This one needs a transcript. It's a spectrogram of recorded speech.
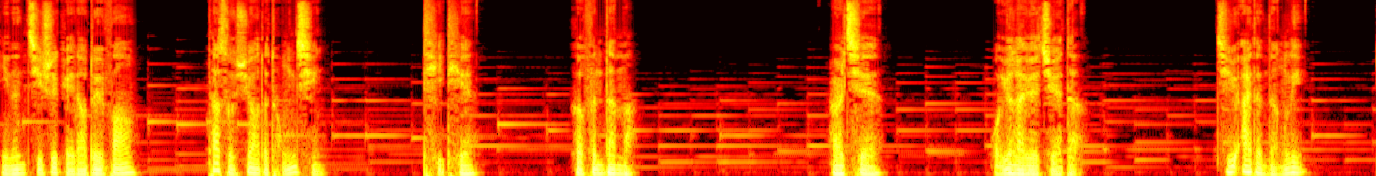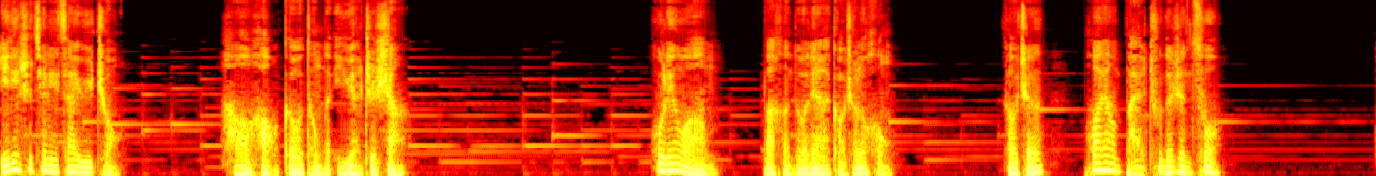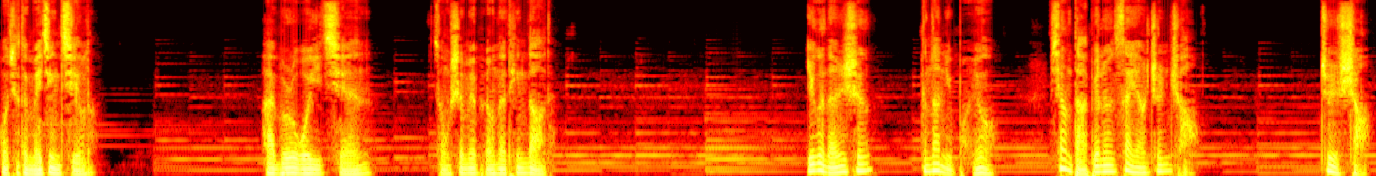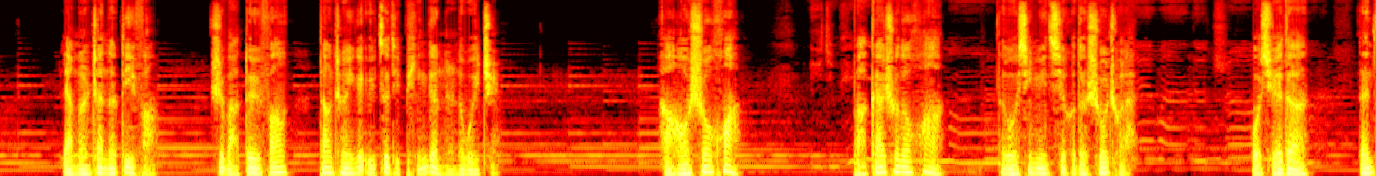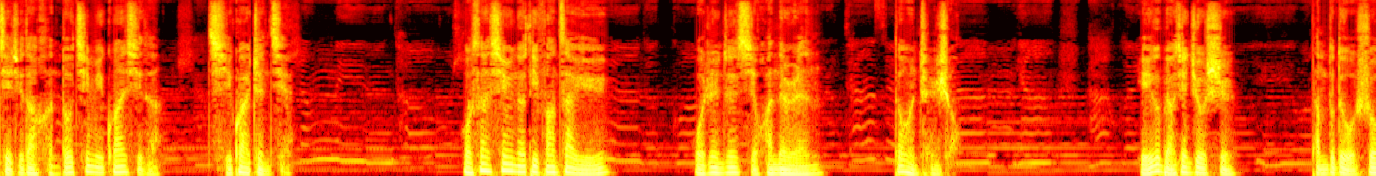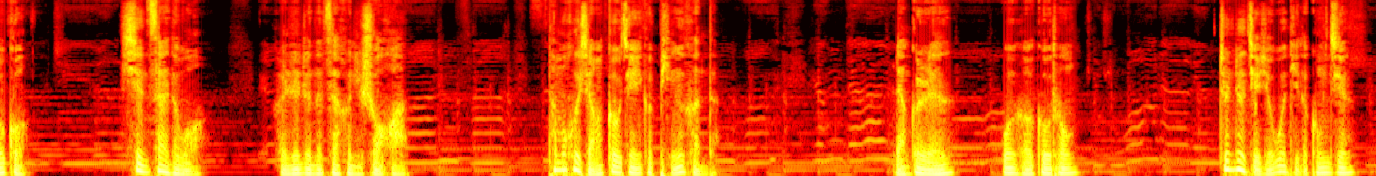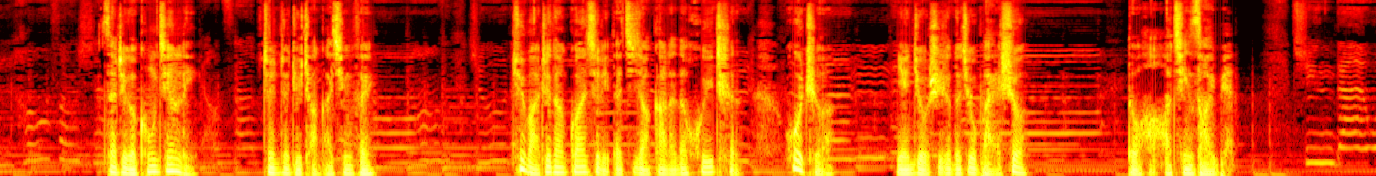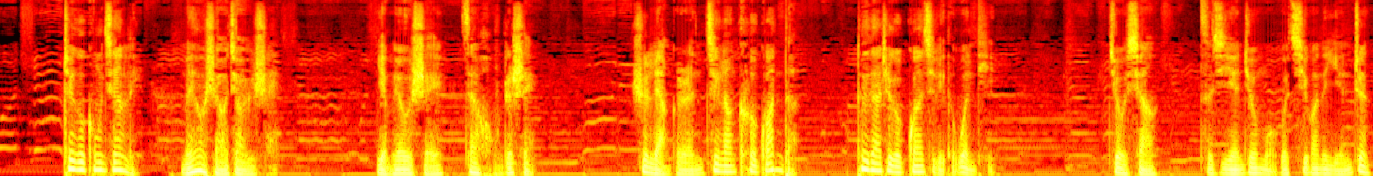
你能及时给到对方他所需要的同情、体贴和分担吗？而且，我越来越觉得，给予爱的能力，一定是建立在一种好好沟通的意愿之上。互联网。把很多恋爱搞成了哄，搞成花样百出的认错。我觉得没劲极了，还不如我以前从身边朋友那听到的：“一个男生跟他女朋友像打辩论赛一样争吵，至少两个人站的地方是把对方当成一个与自己平等的人的位置，好好说话，把该说的话能够心平气和的说出来。我觉得能解决到很多亲密关系的奇怪症结。我算幸运的地方在于，我认真喜欢的人都很成熟。有一个表现就是，他们都对我说过，现在的我，很认真的在和你说话。他们会想要构建一个平衡的，两个人温和沟通，真正解决问题的空间，在这个空间里，真正去敞开心扉。去把这段关系里的犄角旮旯的灰尘，或者年久失修的旧摆设，都好好清扫一遍。这个空间里没有谁要教育谁，也没有谁在哄着谁，是两个人尽量客观的对待这个关系里的问题，就像仔细研究某个器官的炎症。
